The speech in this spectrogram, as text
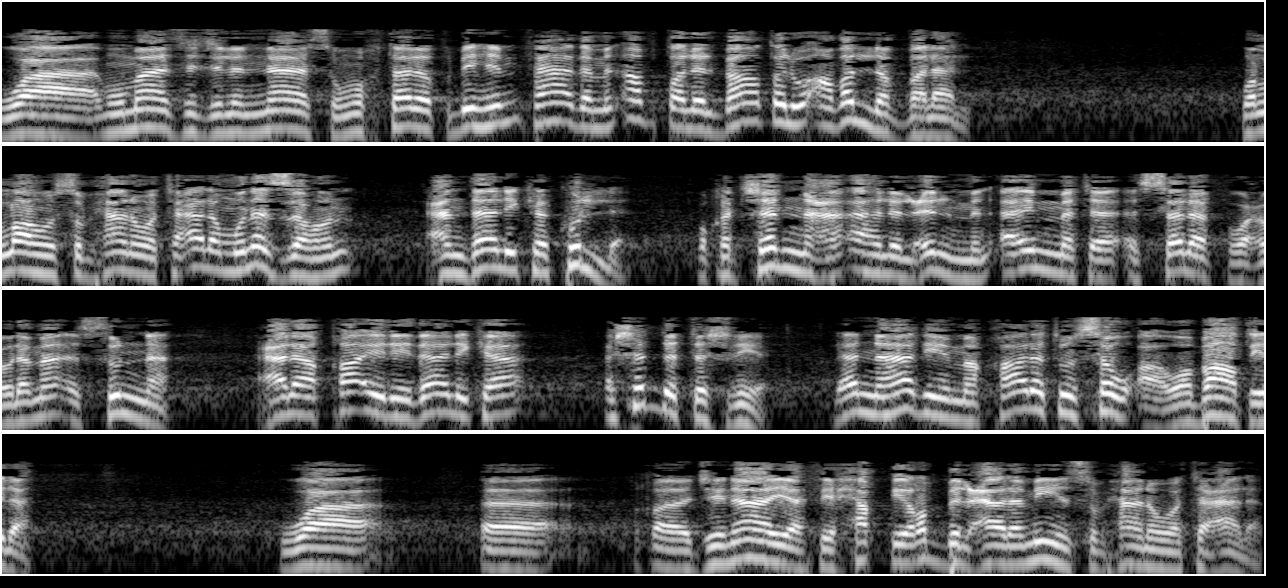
وممازج للناس ومختلط بهم فهذا من أبطل الباطل وأضل الضلال. والله سبحانه وتعالى منزه عن ذلك كله. وقد شنع أهل العلم من أئمة السلف وعلماء السنة على قائل ذلك أشد التشنيع لأن هذه مقالة سوءة وباطلة وجناية في حق رب العالمين سبحانه وتعالى.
